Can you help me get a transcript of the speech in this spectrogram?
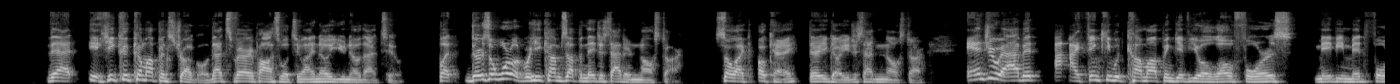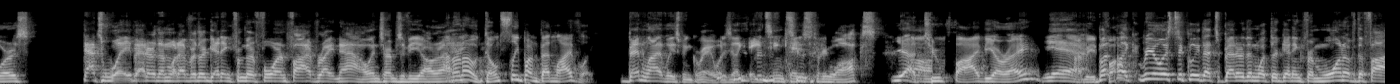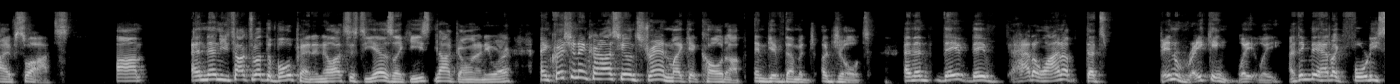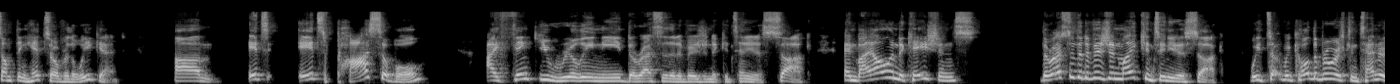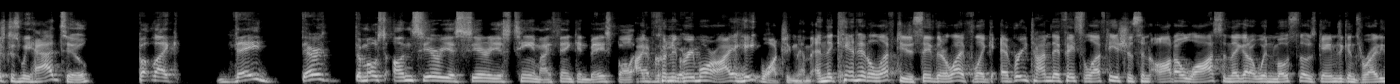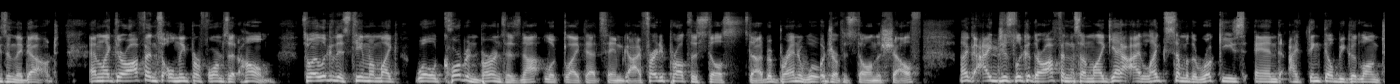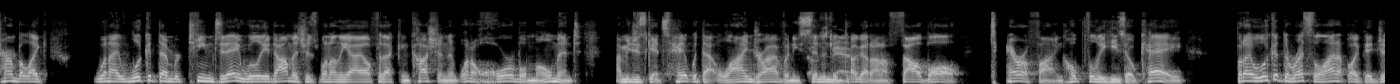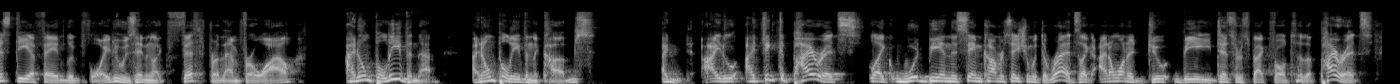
that he could come up and struggle. That's very possible too. I know you know that too. But there's a world where he comes up and they just added an all star. So, like, okay, there you go. You just added an all star. Andrew Abbott, I think he would come up and give you a low fours, maybe mid fours. That's way better than whatever they're getting from their four and five right now in terms of ERA. I don't know. Don't sleep on Ben Lively. Ben Lively's been great. What is he like? 18 Ks, three walks. Yeah, Um, two five ERA. Yeah, I mean, but fuck. like realistically, that's better than what they're getting from one of the five slots. Um, and then you talked about the bullpen and Alexis Diaz, like he's not going anywhere. And Christian Encarnacion Strand might get called up and give them a, a jolt. And then they've they've had a lineup that's been raking lately. I think they had like 40 something hits over the weekend. Um, it's it's possible. I think you really need the rest of the division to continue to suck. And by all indications, the rest of the division might continue to suck. We t- we called the Brewers contenders because we had to, but like they they're the most unserious serious team I think in baseball. I couldn't year. agree more. I hate watching them, and they can't hit a lefty to save their life. Like every time they face a lefty, it's just an auto loss, and they got to win most of those games against righties, and they don't. And like their offense only performs at home. So I look at this team, I'm like, well, Corbin Burnes has not looked like that same guy. Freddie Peralta is still a stud, but Brandon Woodruff is still on the shelf. Like I just look at their offense, I'm like, yeah, I like some of the rookies, and I think they'll be good long term. But like when I look at them team today, Willy Adames just went on the IL for that concussion, and what a horrible moment. I mean, just gets hit with that line drive when he's sitting in the dugout on a foul ball. Terrifying. Hopefully he's okay. But I look at the rest of the lineup like they just DFA'd Luke Voit, who was hitting like fifth for them for a while. I don't believe in them. I don't believe in the Cubs. I I I think the Pirates like would be in the same conversation with the Reds. Like I don't want to do be disrespectful to the Pirates,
